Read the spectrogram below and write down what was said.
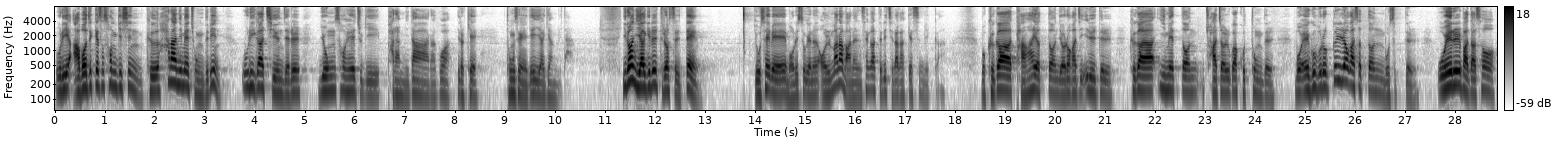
우리 아버지께서 섬기신 그 하나님의 종들인 우리가 지은 죄를 용서해 주기 바랍니다 라고 이렇게 동생에게 이야기합니다. 이런 이야기를 들었을 때 요셉의 머릿속에는 얼마나 많은 생각들이 지나갔겠습니까? 뭐 그가 당하였던 여러 가지 일들, 그가 임했던 좌절과 고통들, 뭐 애굽으로 끌려갔었던 모습들, 오해를 받아서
